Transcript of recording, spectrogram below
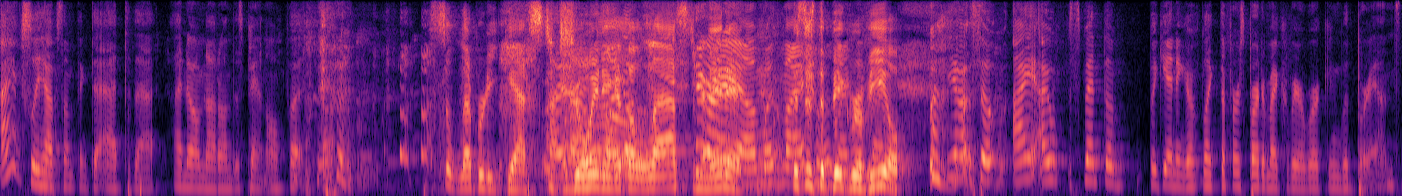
I actually have something to add to that. I know I'm not on this panel, but celebrity guest joining at the last Here minute. My, this is the big reveal. yeah, so I, I spent the beginning of like the first part of my career working with brands,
